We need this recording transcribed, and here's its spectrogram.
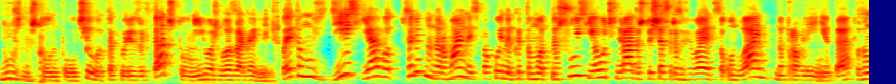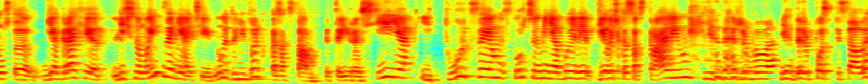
нужно, что он получил вот такой результат, что у нее аж глаза горели. Поэтому здесь я вот абсолютно нормально и спокойно к этому отношусь. Я очень рада, что сейчас развивается онлайн направление да, потому что география лично моих занятий, ну, это не только Казахстан, это и Россия, и Турция, с Турцией у меня были, девочка с Австралии у меня даже была, я даже пост писала,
